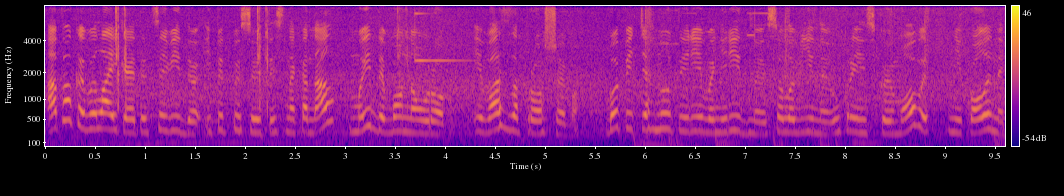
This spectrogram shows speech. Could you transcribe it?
А поки ви лайкаєте це відео і підписуєтесь на канал, ми йдемо на урок і вас запрошуємо. Бо підтягнути рівень рідної солов'їної української мови ніколи не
